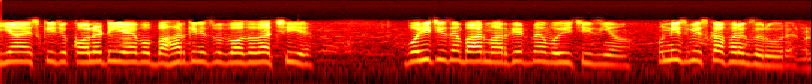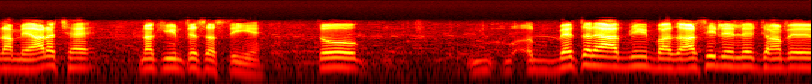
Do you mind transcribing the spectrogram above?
या इसकी जो क्वालिटी है वो बाहर की नस्बत बहुत ज़्यादा अच्छी है। वही चीज़ें बाहर मार्केट में वही चीज़ यहाँ। उन्नीस बीस का फ़र्क ज़रूर है। ना मैार अच्छा है ना कीमतें सस्ती हैं। तो बेहतर है आदमी बाज़ार से ही ले ले, जहाँ पे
